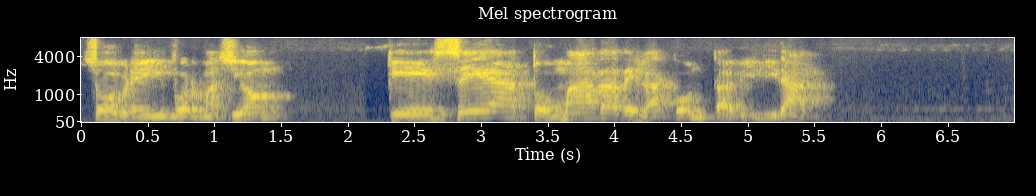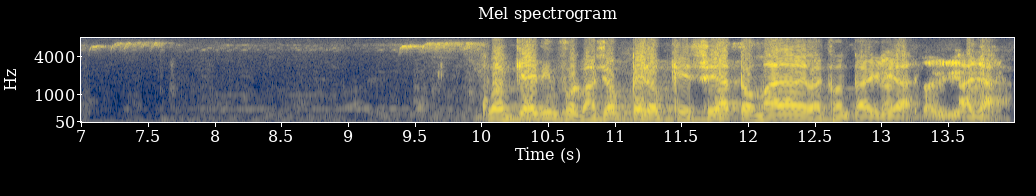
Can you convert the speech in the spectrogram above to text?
sobre información que sea tomada de la contabilidad. Cualquier información, pero que sea tomada de la contabilidad. Allá.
